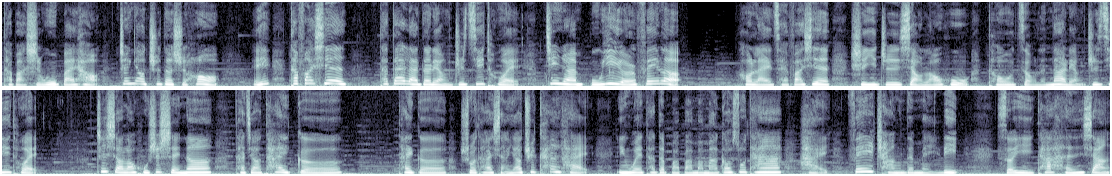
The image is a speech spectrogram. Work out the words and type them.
它把食物摆好，正要吃的时候，诶，它发现它带来的两只鸡腿竟然不翼而飞了。后来才发现是一只小老虎偷走了那两只鸡腿。这小老虎是谁呢？他叫泰格。泰格说他想要去看海，因为他的爸爸妈妈告诉他海非常的美丽，所以他很想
